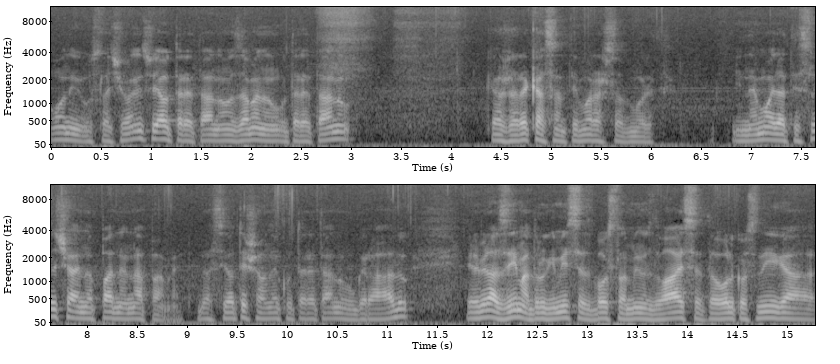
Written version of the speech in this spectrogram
oni u slačionicu, ja u teretanu, on za mnom u teretanu. Kaže, reka sam ti, moraš se odmoriti. I nemoj da ti slučajno padne na pamet da si otišao neku teretanu u gradu, jer je bila zima, drugi mjesec, Boston minus 20, ovoliko sniga.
